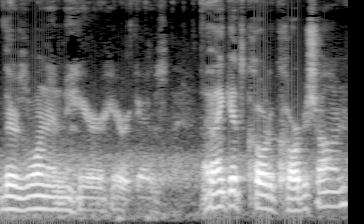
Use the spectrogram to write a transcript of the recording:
There's one in here. Here it goes. I think it's called a cabochon.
